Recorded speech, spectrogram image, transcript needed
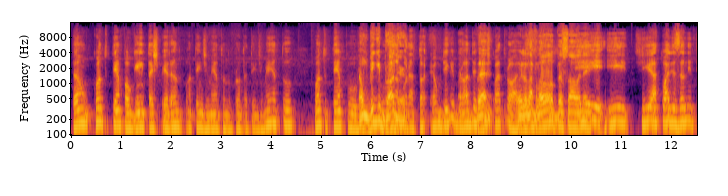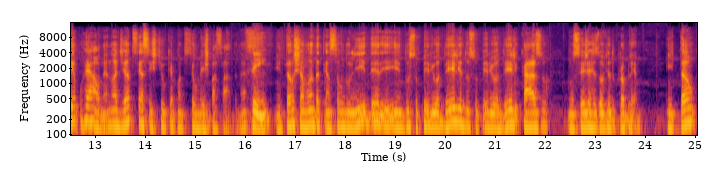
Então, quanto tempo alguém está esperando para um atendimento no pronto atendimento? quanto tempo. É um Big Brother. Laboratório, é um Big Brother é, 24 horas. Olha lá e falou, ô pessoal, olha aí. E te atualizando em tempo real, né? Não adianta você assistir o que aconteceu o mês passado, né? Sim. Então, chamando a atenção do líder e, do superior dele, e do superior dele, caso não seja resolvido o problema. Então,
